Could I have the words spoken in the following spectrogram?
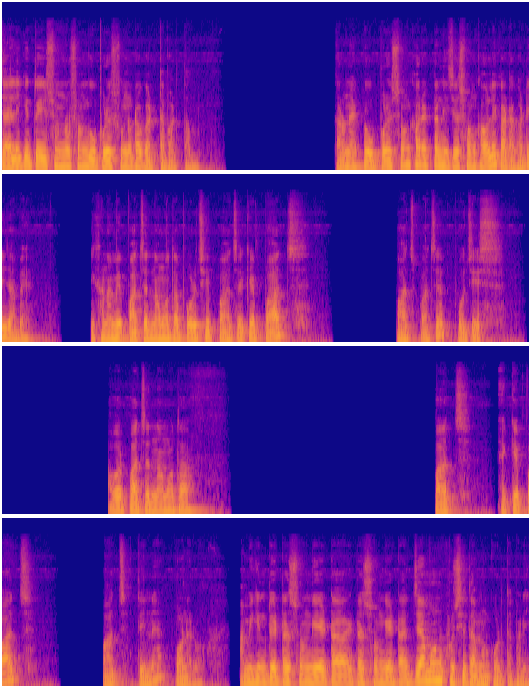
চাইলে কিন্তু এই শূন্যর সঙ্গে উপরের শূন্যটাও কাটতে পারতাম। কারণ একটা উপরের সংখ্যা আর একটা নিচের সংখ্যা হলেই কাটাকাটি যাবে। এখানে আমি পাঁচের নামতা পড়ছি, পাঁচ একে পাঁচ পাঁচ পাঁচে পঁচিশ। আবার পাঁচের নামতা, পাঁচ একে পাঁচ পাঁচ তিনে পনেরো। আমি কিন্তু এটার সঙ্গে এটা, এটার সঙ্গে এটা, যেমন খুশি তেমন করতে পারি।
